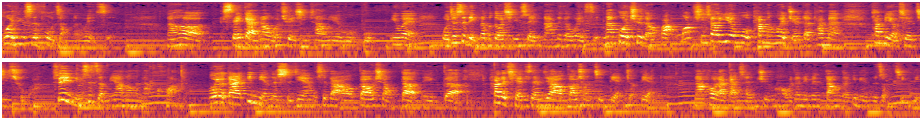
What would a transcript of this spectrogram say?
我已经是副总的位置，然后谁敢让我去行销业务部？因为我就是领那么多薪水拿那个位置。那过去的话，哇，行销业务他们会觉得他们他们有些基础啊，所以你是怎么样都很难跨。我有大概一年的时间是到高雄的那个，它的前身叫高雄经典酒店，那后来改成君侯，在那边当了一年的总经理。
